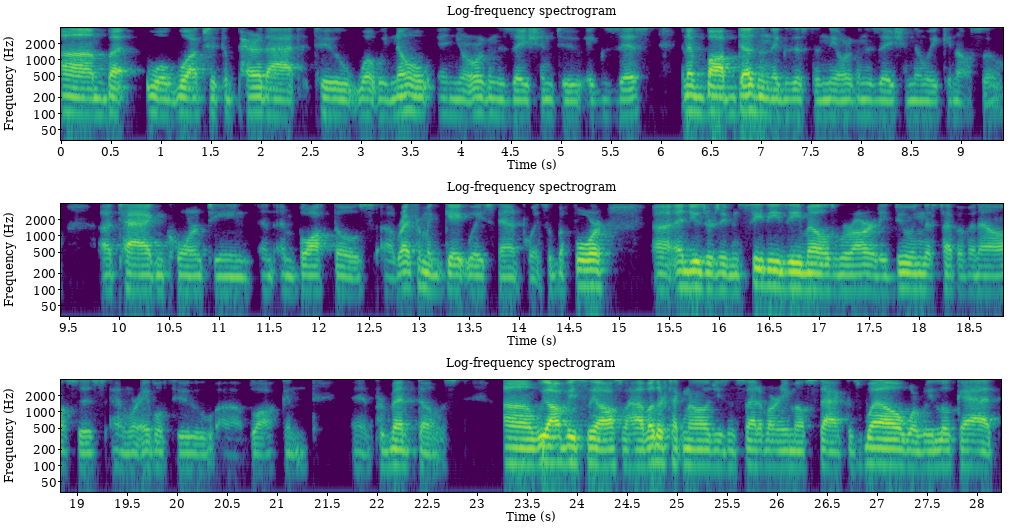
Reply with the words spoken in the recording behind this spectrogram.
um, but we'll we'll actually compare that to what we know in your organization to exist. And if Bob doesn't exist in the organization, then we can also uh, tag and quarantine and, and block those uh, right from a gateway standpoint. So before uh, end users even see these emails, we're already doing this type of analysis, and we're able to uh, block and and prevent those. Uh, we obviously also have other technologies inside of our email stack as well, where we look at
